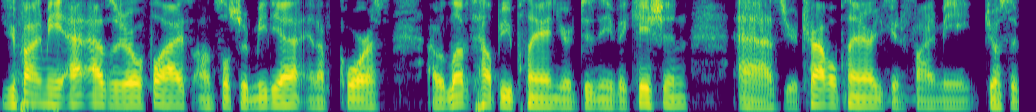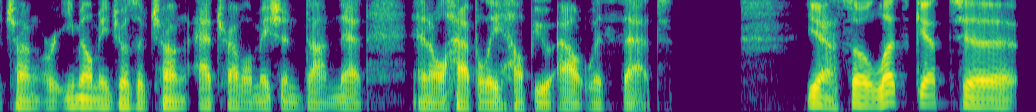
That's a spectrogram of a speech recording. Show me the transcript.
You can find me at As Joe Flies on social media. And of course, I would love to help you plan your Disney vacation as your travel planner. You can find me, Joseph Cheung, or email me, Joseph Cheung at travelmation.net, and I'll happily help you out with that. Yeah. So let's get to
